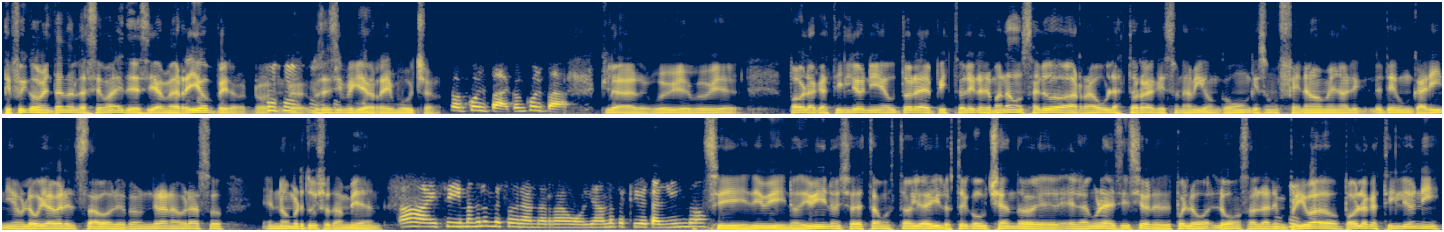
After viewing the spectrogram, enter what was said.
te fui comentando en la semana y te decía, me río, pero no, sé si me quiero reír mucho. Con culpa, con culpa. Claro, muy bien, muy bien. Paula Castiglioni, autora de Pistoleros, le mandamos un saludo a Raúl Astorga, que es un amigo en común, que es un fenómeno, le, le tengo un cariño, lo voy a ver el sábado, le doy un gran abrazo en nombre tuyo también. Ay, sí, mándale un beso grande, Raúl. Y además escribe tan lindo. Sí, divino, divino. Ya estamos, estoy ahí, lo estoy coachando en, algunas decisiones. Después lo, vamos a hablar en privado. Paula Castiglioni,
